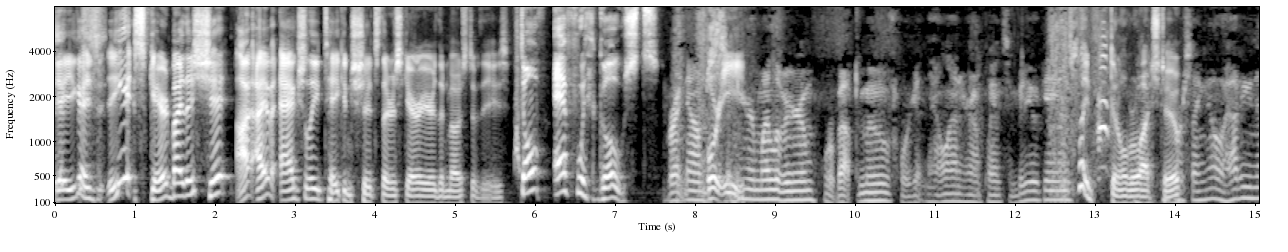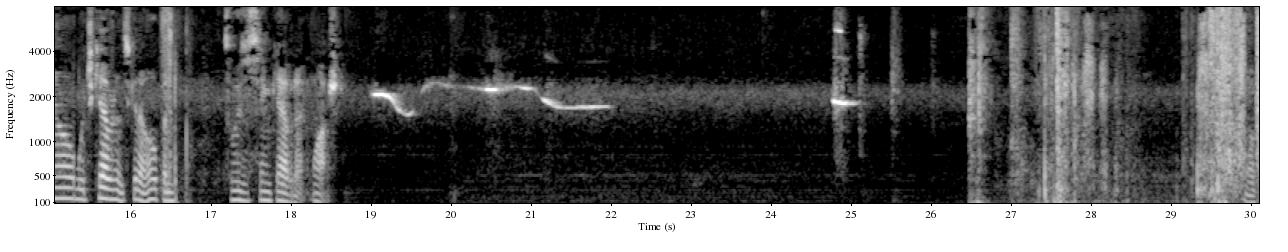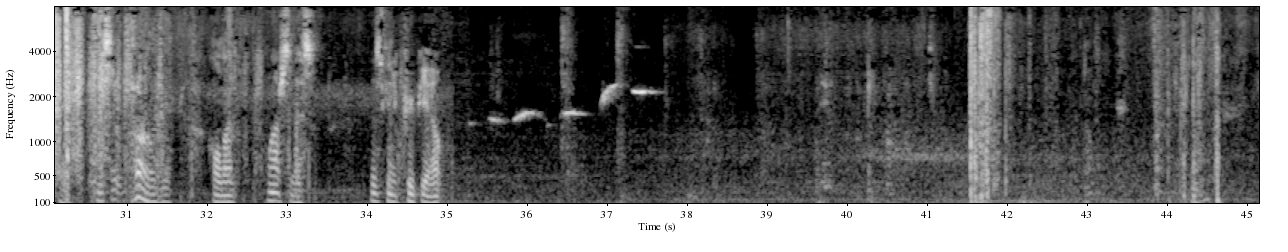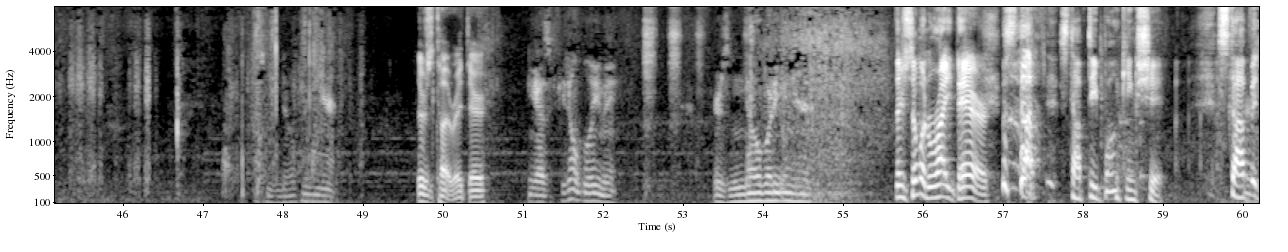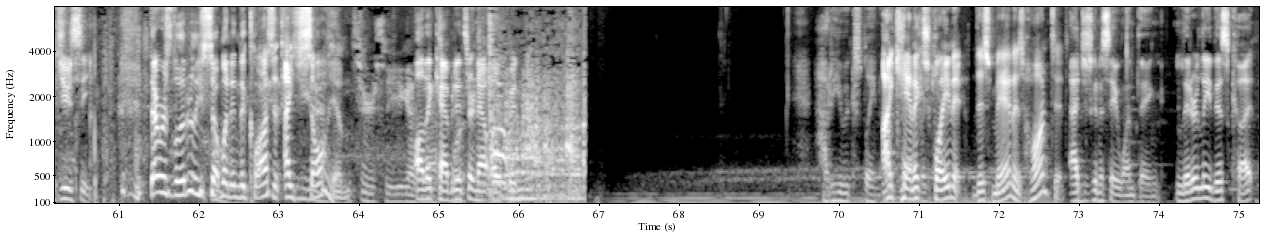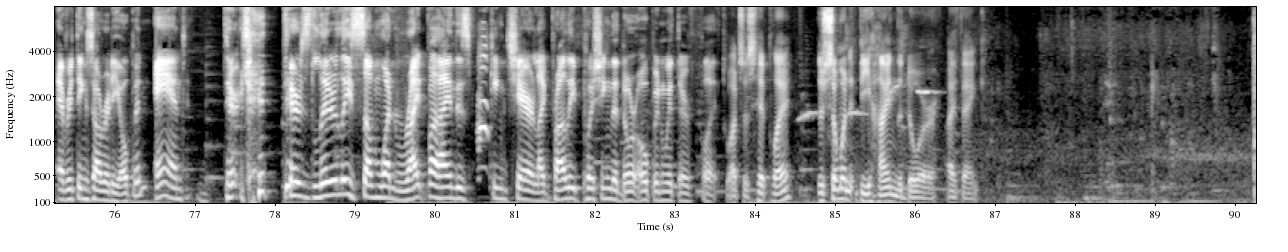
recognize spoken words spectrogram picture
yeah, you guys, you get scared by this shit. I, I have actually taken shits that are scarier than most of these. Don't f with ghosts. Right now, I'm just Or sitting E. here in my living room. We're about to move. We're getting the hell out of here. I'm playing some video games. Played fucking Overwatch too. First thing, oh, how do you know which cabinet's gonna open? It's always the same cabinet. Watch. Okay. There's a door over here. Hold on. Watch this. This is gonna creep you out. There's nobody here. There's a cut right there. You guys, if you don't believe me, there's nobody in here. There's someone right there. Stop stop debunking shit. Stop it, Juicy. There was literally someone in the closet. I saw him. Seriously, you guys. All the cabinets are now open. How do you explain I can't explain it. This man is haunted. I'm just gonna say one thing. Literally, this cut, everything's already open, and there, there's literally someone right behind this fucking chair, like probably pushing the door open with their foot. Watch this hit play. There's someone behind the door, I think.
